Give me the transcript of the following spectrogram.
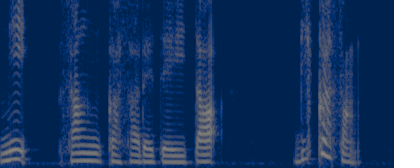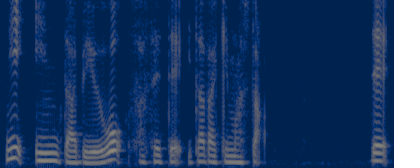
に参加されていたリカさんにインタビューをさせていただきました。で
